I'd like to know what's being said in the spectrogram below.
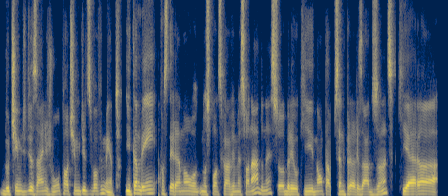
do time de design junto ao time de desenvolvimento. E também considerando nos pontos que eu havia mencionado, né, sobre o que não estava sendo priorizados antes, que era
